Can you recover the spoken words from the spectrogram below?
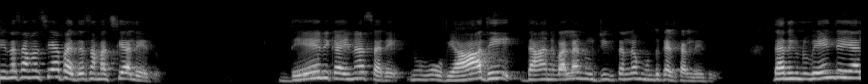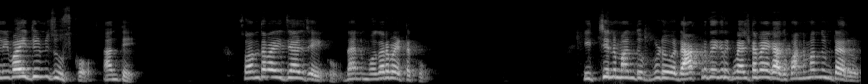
చిన్న సమస్య పెద్ద సమస్య లేదు. దేనికైనా సరే నువ్వు వ్యాధి దానివల్ల నువ్వు జీవితంలో ముందుకెళ్ళటం లేదు. దానికి నువ్వేం చేయాలి? వైద్యుడిని చూసుకో. అంతే. సొంత వైద్యాలు చేయకు. దాన్ని ముదరబెట్టకు ఇచ్చిన మందు ఇప్పుడు డాక్టర్ దగ్గరికి వెళ్ళటమే కాదు. కొంతమంది ఉంటారు.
